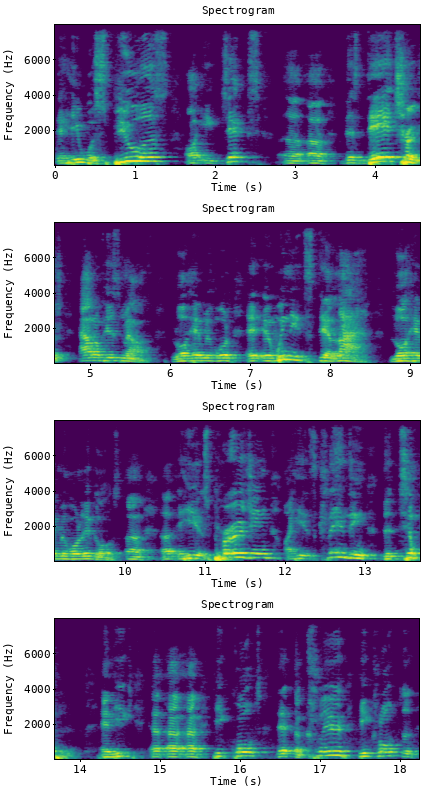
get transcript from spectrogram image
that he will spew us or eject uh, uh, this dead church out of his mouth. Lord Heavenly Holy, and, and we need to stay alive. Lord Heavenly Holy Ghost. Uh, uh, he is purging or he is cleansing the temple. And he uh, uh, uh, he quotes that the clear, he quotes the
